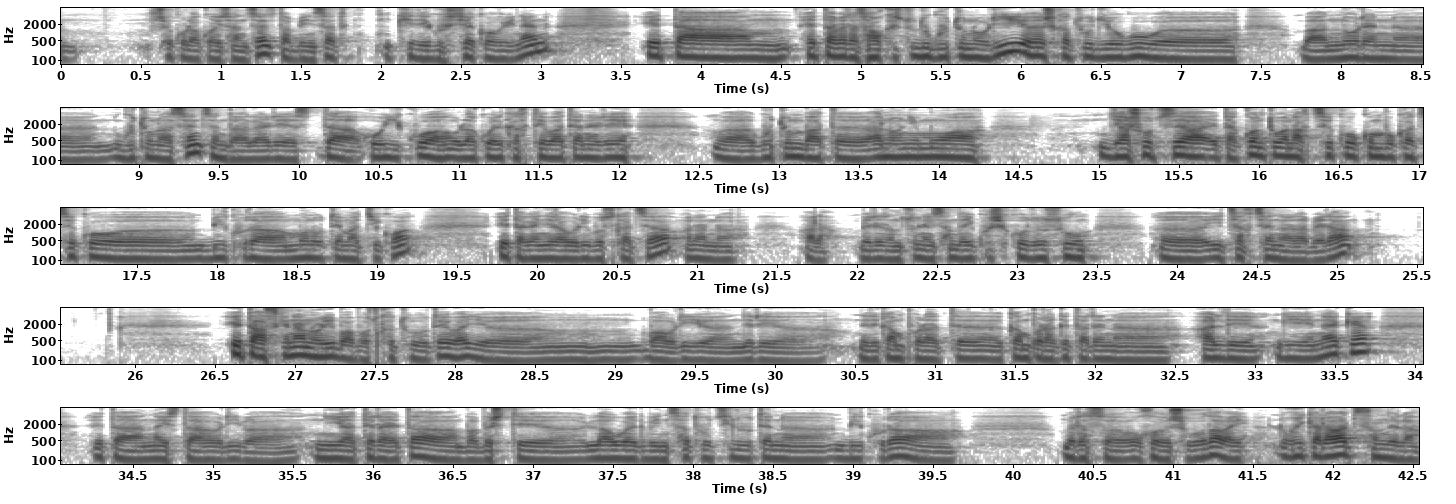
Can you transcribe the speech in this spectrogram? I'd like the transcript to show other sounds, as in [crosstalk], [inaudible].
sekulako izan zen, eta bintzat kide guztiako ginen, eta, eta beraz, aurkeztu du gutun hori, eskatu diogu uh, ba, noren uh, gutuna zen, zen da, ez da, oikoa, olako elkarte batean ere, ba, gutun bat anonimoa, jasotzea eta kontuan hartzeko konbokatzeko uh, bilkura monotematikoa eta gainera hori bozkatzea, oran, uh, hala, bere rantzuna izan da ikusiko duzu uh, itzartzen arabera. Eta azkenan hori ba, bozkatu dute, bai, uh, ba, hori uh, nire, uh, nire kanporaketaren uh, alde gehienek, eta naiz da hori ba, ni atera eta ba, beste uh, lauek behintzatu ziluten uh, bilkura, Beraz, ojo esugo da, bai, logikara bat izan dela.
